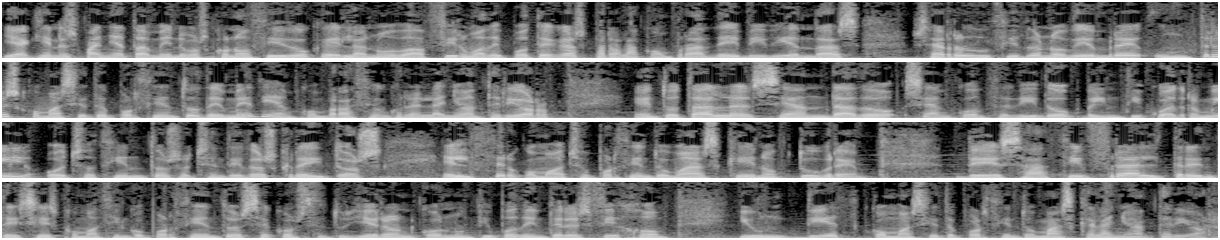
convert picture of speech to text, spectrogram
Y aquí en España también hemos conocido que la nueva firma de hipotecas para la compra de viviendas se ha reducido en noviembre un 3,7% de media en comparación con el año anterior. En total se han dado, se han concedido 24.882 créditos, el 0,8% más que en octubre. De esa cifra, el 36,5% se constituyeron con un tipo de interés fijo y un 10,7% más que el año anterior.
